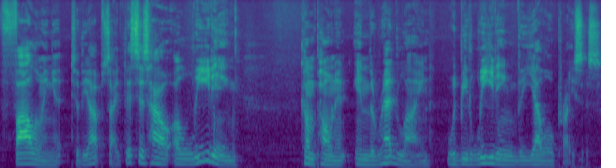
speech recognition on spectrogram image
following it to the upside. This is how a leading component in the red line would be leading the yellow prices.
